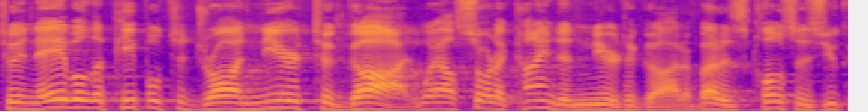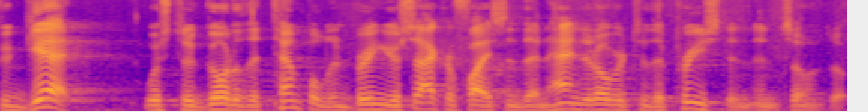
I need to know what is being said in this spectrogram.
To enable the people to draw near to God. Well, sort of kind of near to God, about as close as you could get was to go to the temple and bring your sacrifice and then hand it over to the priest and, and so and so.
